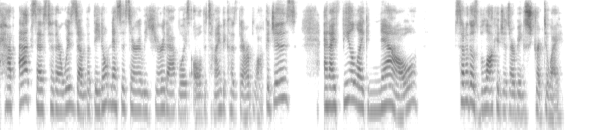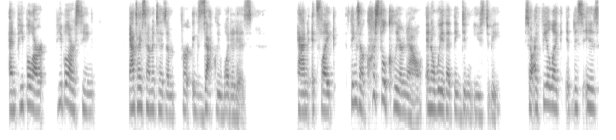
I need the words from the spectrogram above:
have access to their wisdom, but they don't necessarily hear that voice all the time because there are blockages. And I feel like now some of those blockages are being stripped away. And people are people are seeing anti-Semitism for exactly what it is. And it's like things are crystal clear now in a way that they didn't used to be. So I feel like this is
